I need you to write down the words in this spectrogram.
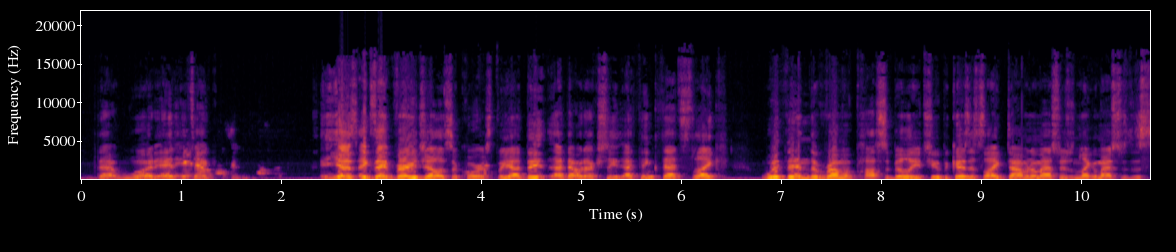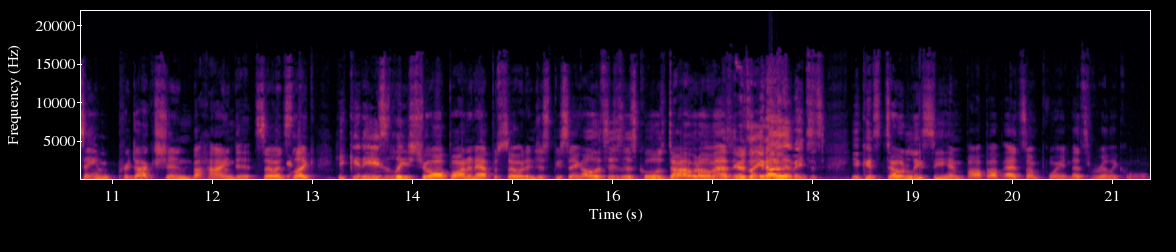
That would, and it's And ac- I'm also jealous. Yes, exactly. Very jealous, of course. But yeah, they, uh, that would actually. I think that's like within the realm of possibility too, because it's like Domino Masters and Lego Masters, the same production behind it. So it's like he could easily show up on an episode and just be saying, "Oh, this isn't as cool as Domino Masters." Like, you know, I mean, just you could totally see him pop up at some point. That's really cool.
